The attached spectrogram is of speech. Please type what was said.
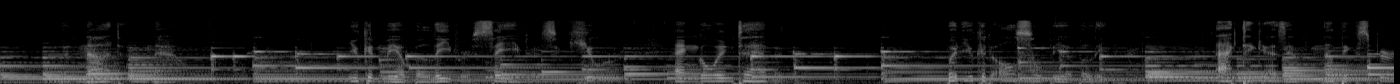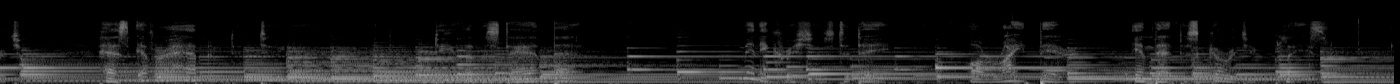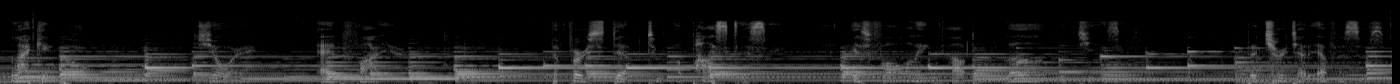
but not now. You can be a believer, saved and secure, and going to heaven. But you can also be a believer, acting as if nothing spiritual has ever happened to you. Do you understand that? Many Christians today are right there in that discouraging place, lacking hope, joy, and fire. The first step to apostasy is falling out of love with Jesus. The church at Ephesus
